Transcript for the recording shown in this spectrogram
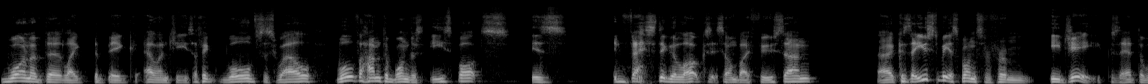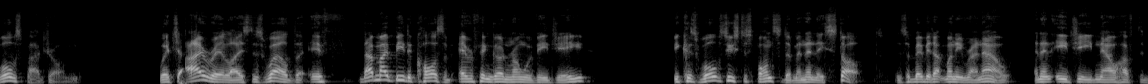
one of the like the big LNGs. I think Wolves as well. Wolverhampton Wanderers Esports is investing a lot because it's owned by Fosun. Uh, because they used to be a sponsor from EG because they had the Wolves badge on, which I realized as well that if that might be the cause of everything going wrong with EG, because Wolves used to sponsor them and then they stopped, and so maybe that money ran out, and then EG now have to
